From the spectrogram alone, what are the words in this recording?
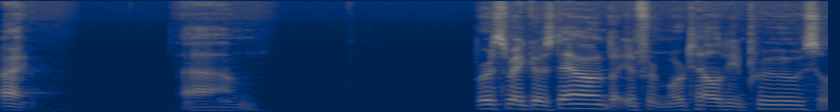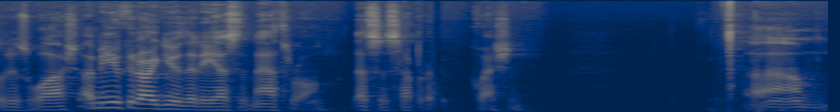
All right. Um, birth rate goes down, but infant mortality improves, so does wash. I mean, you could argue that he has the math wrong. That's a separate question. Um,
